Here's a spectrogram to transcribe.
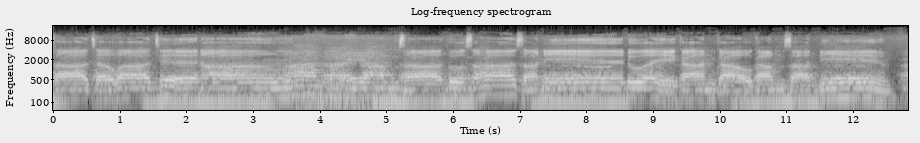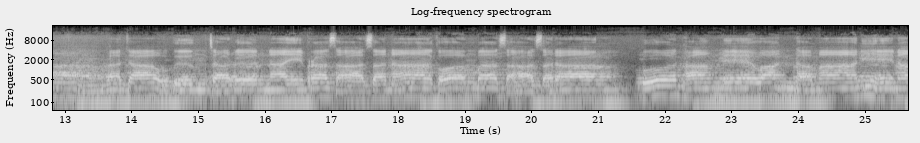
สาจวะเชนะพันยังสาธุสาสเนด้วยการกล่าวคำสัตย์นี้ข้าพระเจ้าพึงเจริญในพระศาสนาของพระศาสดาพุทธังเมวันธรรมา นินา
